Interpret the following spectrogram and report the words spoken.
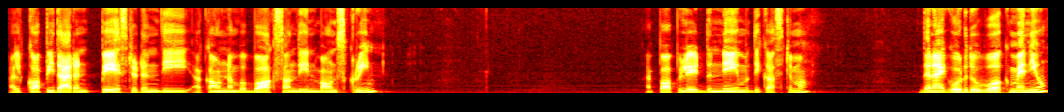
I'll copy that and paste it in the account number box on the inbound screen. I populate the name of the customer. Then I go to the work menu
